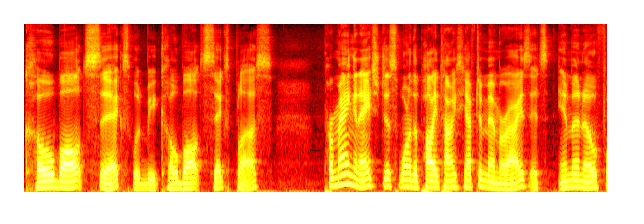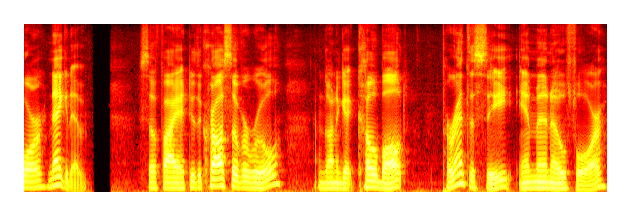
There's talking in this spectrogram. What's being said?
cobalt 6 would be cobalt 6 plus. Permanganate's just one of the polyatomics you have to memorize. It's MnO4 negative. So if I do the crossover rule, I'm going to get cobalt parenthesis MnO4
